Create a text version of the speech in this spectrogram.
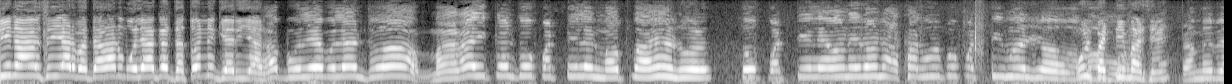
પીન આવ્યો છે યાર વધારાનું બોલ્યા આગળ જતો ને ઘેર યાર. આ બોલે બોલે ને જો મારા ઇકન જો પટ્ટી લઈને માપવા આયા રોડ. તો પટ્ટી લેવાની રહો ને આખા રોડ પર પટ્ટી મારજો. ફૂલ પટ્ટી મારશે? તમે બે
